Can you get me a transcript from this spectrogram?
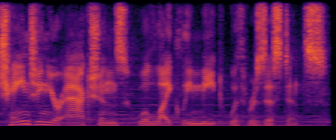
changing your actions will likely meet with resistance.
